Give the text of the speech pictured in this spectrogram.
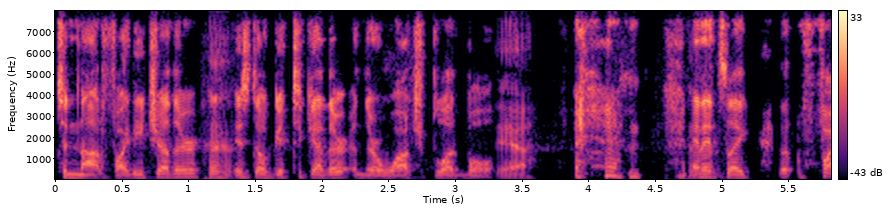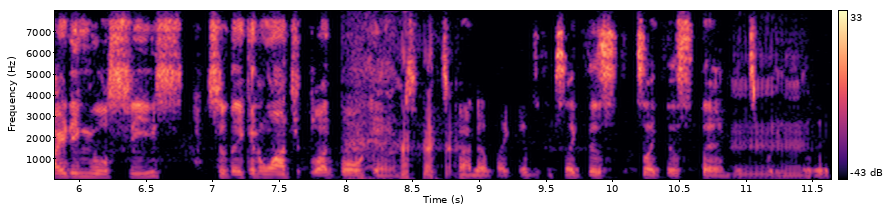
to not fight each other is they'll get together and they'll watch Blood Bowl, Yeah. and it's like fighting will cease so they can watch Blood Bowl games. It's kind of like it's, it's like this it's like this thing. It's pretty Mhm. cool.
